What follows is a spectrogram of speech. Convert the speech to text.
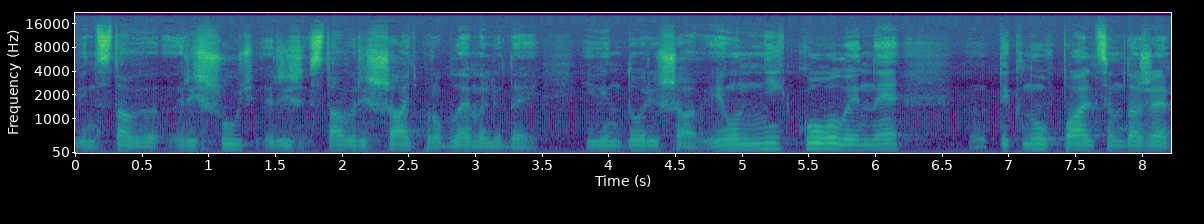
Він став, рішуч, ріш, став рішати проблеми людей. І він дорішав. І він ніколи не тикнув пальцем, даже,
